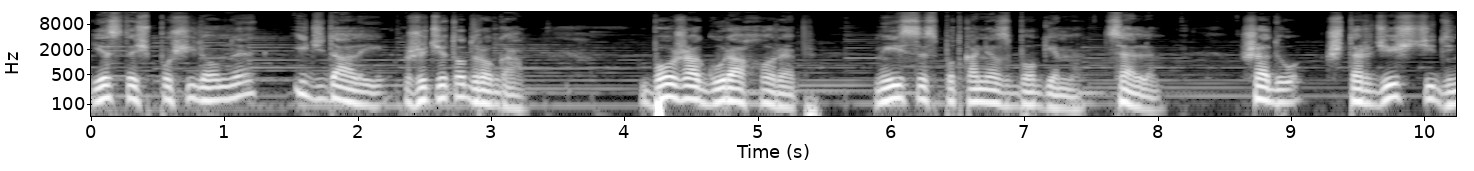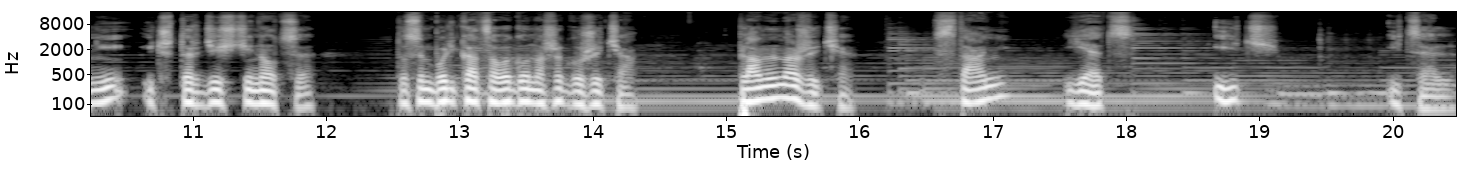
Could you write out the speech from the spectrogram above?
Jesteś posilony, idź dalej. Życie to droga. Boża Góra Choreb. Miejsce spotkania z Bogiem. Cel. Szedł 40 dni i 40 nocy. To symbolika całego naszego życia. Plany na życie. Wstań, jedz, idź i cel.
